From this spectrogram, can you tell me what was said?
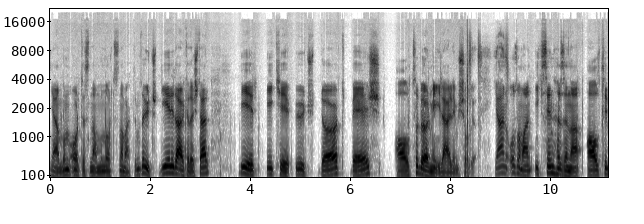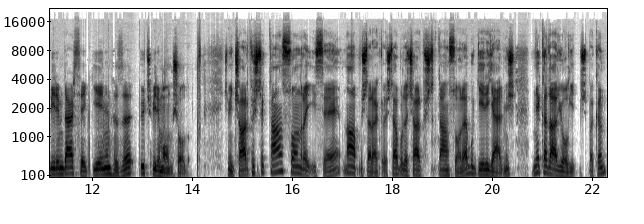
Yani bunun ortasından bunun ortasına baktığımızda 3. Diğeri de arkadaşlar 1, 2, 3, 4, 5, 6 bölme ilerlemiş oluyor. Yani o zaman x'in hızına 6 birim dersek y'nin hızı 3 birim olmuş oldu. Şimdi çarpıştıktan sonra ise ne yapmışlar arkadaşlar? Burada çarpıştıktan sonra bu geri gelmiş. Ne kadar yol gitmiş bakın.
